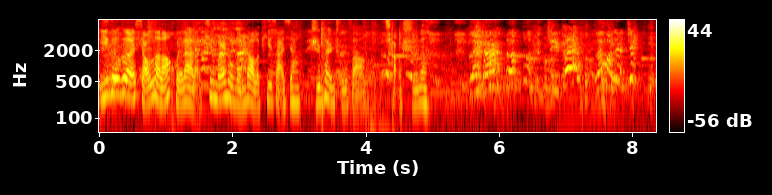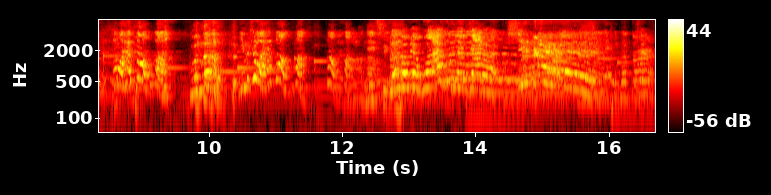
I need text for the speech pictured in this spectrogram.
一个个小饿狼回来了，进门都闻到了披萨香，直奔厨房抢食呢。来这儿，这个来往这这，那我还放不放？滚蛋！你们说我还放不放？你随便，我爱我娘家的，媳妇儿。你个嘚儿！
